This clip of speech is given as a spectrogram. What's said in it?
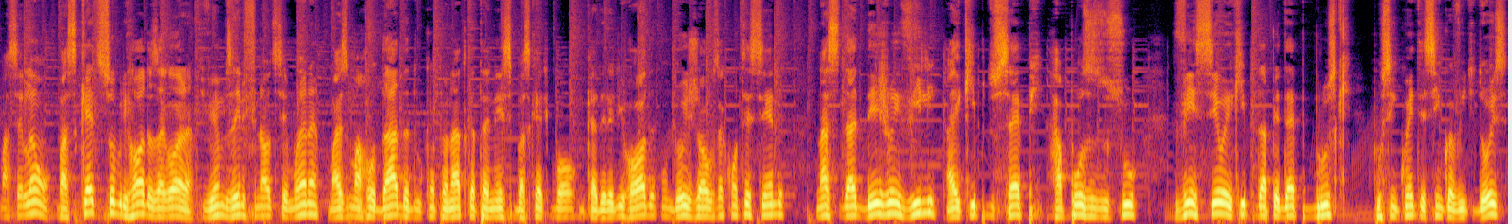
Marcelão, basquete sobre rodas agora. Tivemos aí no final de semana mais uma rodada do Campeonato Catarinense Basquetebol em cadeira de roda, com dois jogos acontecendo. Na cidade de Joinville, a equipe do CEP Raposas do Sul venceu a equipe da PEDEP Brusque por 55 a 22.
